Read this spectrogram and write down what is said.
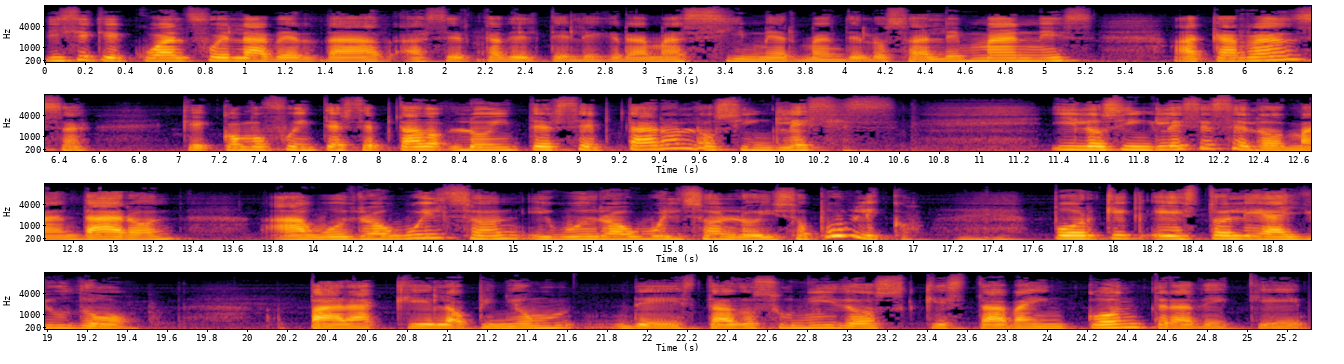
Dice que cuál fue la verdad acerca del telegrama Zimmerman de los alemanes a Carranza, que cómo fue interceptado. Lo interceptaron los ingleses y los ingleses se los mandaron a Woodrow Wilson y Woodrow Wilson lo hizo público, porque esto le ayudó para que la opinión de Estados Unidos, que estaba en contra de que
